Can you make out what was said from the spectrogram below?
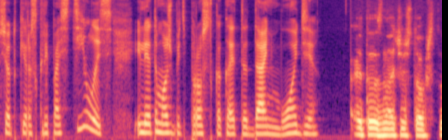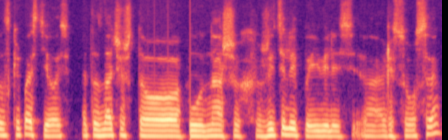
все-таки раскрепостилось? Или это может быть просто какая-то дань моде? Это значит, что общество скрепостилось. Это значит, что у наших жителей появились э, ресурсы,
